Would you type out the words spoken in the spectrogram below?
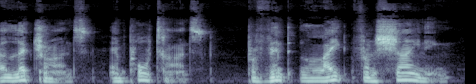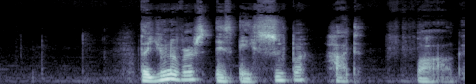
electrons and protons prevent light from shining. The universe is a super hot fog.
